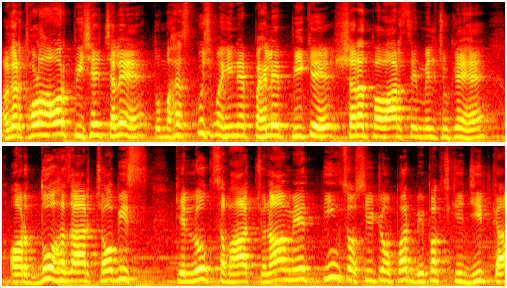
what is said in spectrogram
अगर थोड़ा और पीछे चलें तो महज कुछ महीने पहले पीके शरद पवार से मिल चुके हैं और 2024 के लोकसभा चुनाव में 300 सीटों पर विपक्ष की जीत का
